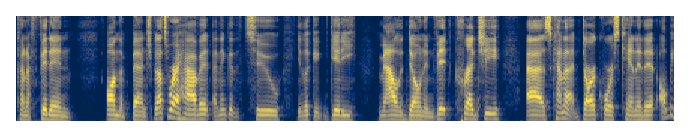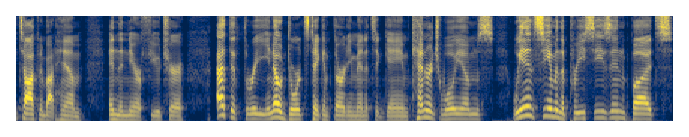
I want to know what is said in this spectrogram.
kind of fit in on the bench. But that's where I have it. I think of the two, you look at Giddey, Maledon, and Vit Krejci as kind of that dark horse candidate. I'll be talking about him in the near future. At the three, you know Dort's taking 30 minutes a game. Kenrich Williams, we didn't see him in the preseason, but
